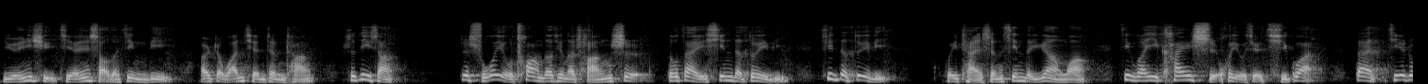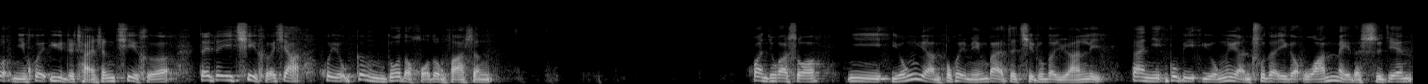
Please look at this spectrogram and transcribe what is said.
允许减少的境地，而这完全正常。实际上，这所有创造性的尝试都在于新的对比，新的对比会产生新的愿望。尽管一开始会有些奇怪，但接着你会与之产生契合，在这一契合下，会有更多的活动发生。换句话说，你永远不会明白这其中的原理，但你不必永远处在一个完美的时间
